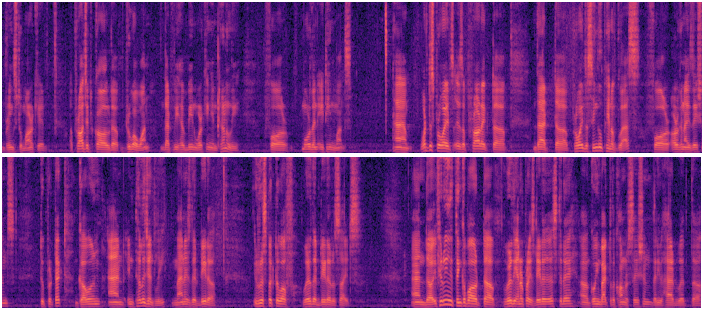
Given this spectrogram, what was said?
brings to market a project called uh, Druva One that we have been working internally for more than 18 months. Um, what this provides is a product uh, that uh, provides a single pane of glass for organizations to protect, govern, and intelligently manage their data, irrespective of where that data resides. And uh, if you really think about uh, where the enterprise data is today, uh, going back to the conversation that you had with uh,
